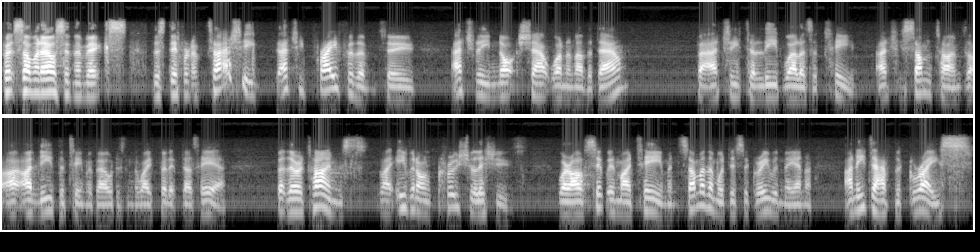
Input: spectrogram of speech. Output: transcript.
Put someone else in the mix there's different. So actually, actually pray for them to actually not shout one another down, but actually to lead well as a team. Actually, sometimes I, I lead the team of elders in the way Philip does here. But there are times, like even on crucial issues, where I'll sit with my team and some of them will disagree with me, and I need to have the grace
